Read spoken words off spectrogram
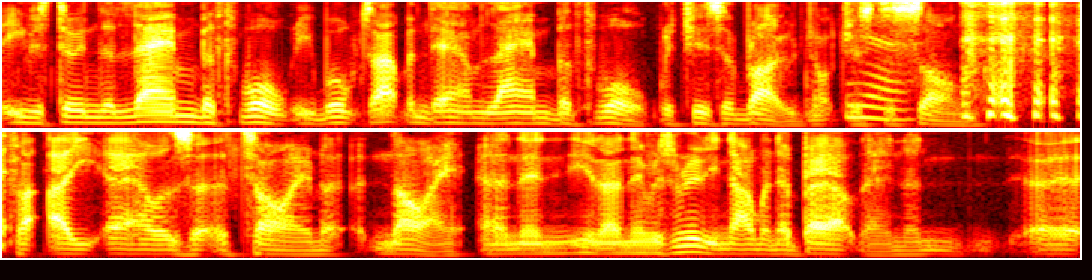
he was doing the Lambeth Walk. He walked up and down Lambeth Walk, which is a road, not just Yeah. a song, for eight hours at a time at night. And then, you know, and there was really no one about then. And uh,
